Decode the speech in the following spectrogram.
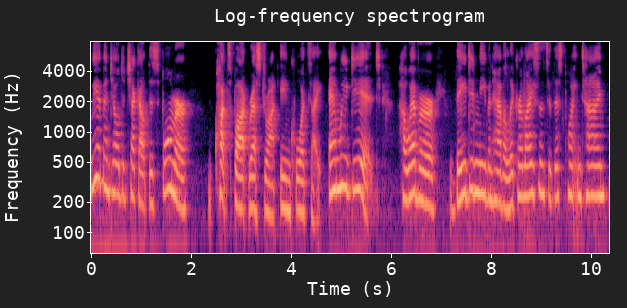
we had been told to check out this former hotspot restaurant in Quartzsite, and we did. However, they didn't even have a liquor license at this point in time.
